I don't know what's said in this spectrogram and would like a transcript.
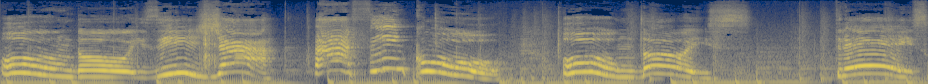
Um, dois e já! Ah, cinco! Um, dois, três,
